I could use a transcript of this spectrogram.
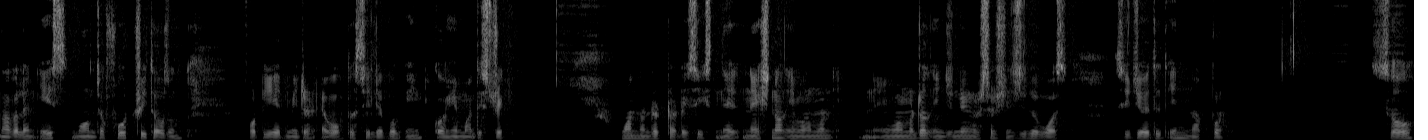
Nagaland is Mount Japfu 3048 meter above the sea level in Kohima district. 136 Na National Environment, Environmental Engineering Research Institute was situated in Nagpur. So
